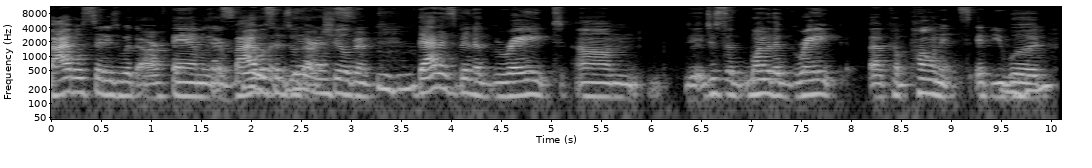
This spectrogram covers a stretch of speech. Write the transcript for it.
Bible studies with our family That's or Bible good. studies with our Yes. Mm-hmm. children. That has been a great um just a, one of the great uh, components, if you would, Mm-hmm.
